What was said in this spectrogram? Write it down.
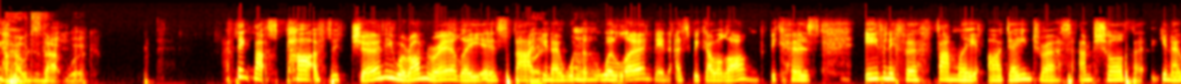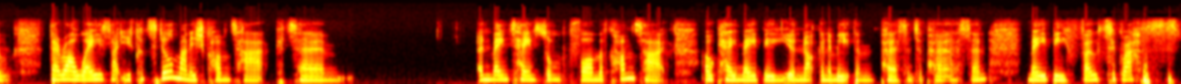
How does that work? I think that's part of the journey we're on, really, is that, right. you know, we're, mm. we're learning as we go along because even if a family are dangerous, I'm sure that, you know, there are ways that you could still manage contact um, and maintain some form of contact. Okay, maybe you're not going to meet them person to person. Maybe photographs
